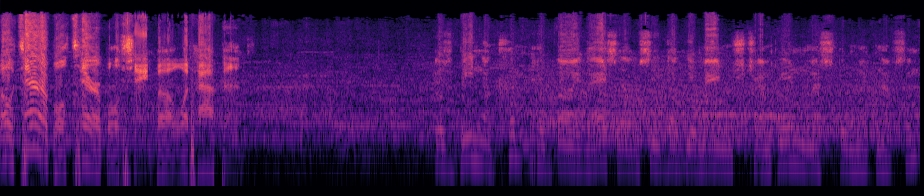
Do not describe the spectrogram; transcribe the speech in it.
oh, terrible, terrible shame about what happened. Has been accompanied by the SLCW Men's Champion, Mr. Magnificent.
